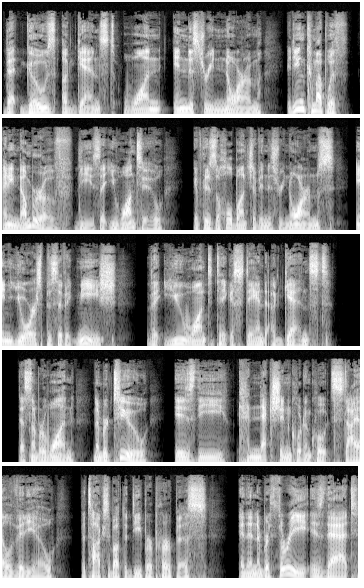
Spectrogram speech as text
that goes against one industry norm? And you can come up with any number of these that you want to. If there's a whole bunch of industry norms in your specific niche that you want to take a stand against, that's number one. Number two, is the connection, quote unquote, style video that talks about the deeper purpose. And then number three is that,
